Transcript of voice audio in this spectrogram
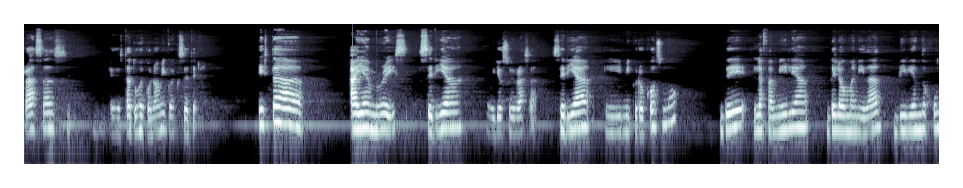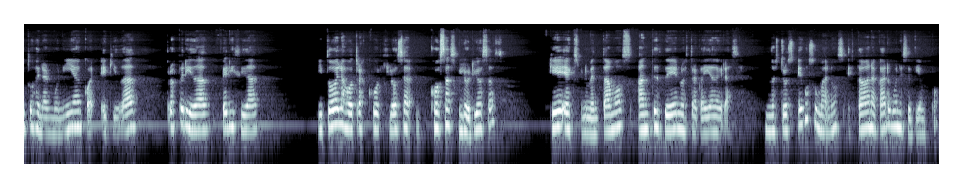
razas, estatus económico, etc. Esta I am race sería, o yo soy raza, sería el microcosmo de la familia de la humanidad viviendo juntos en armonía, equidad, prosperidad, felicidad y todas las otras cosas gloriosas que experimentamos antes de nuestra caída de gracia. Nuestros egos humanos estaban a cargo en ese tiempo,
